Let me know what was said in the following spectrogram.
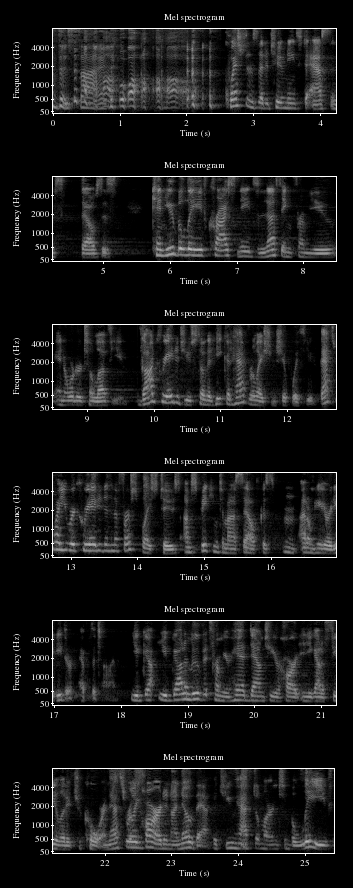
other side. Questions that a two needs to ask themselves is Can you believe Christ needs nothing from you in order to love you? God created you so that he could have relationship with you. That's why you were created in the first place, twos. I'm speaking to myself because hmm, I don't hear it either at the time. You got you got to move it from your head down to your heart, and you got to feel it at your core, and that's really hard. And I know that, but you have to learn to believe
